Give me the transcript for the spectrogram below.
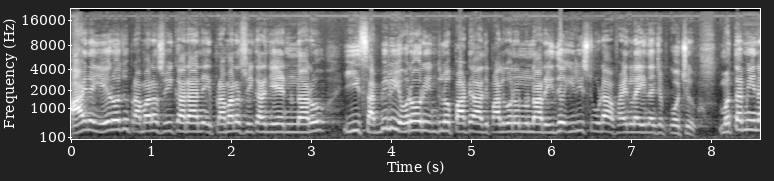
ఆయన ఏ రోజు ప్రమాణ స్వీకారాన్ని ప్రమాణ స్వీకారం చేయనున్నారు? ఈ సభ్యులు ఎవరెవరు? ఇందులో పాటు అది పాల్గొననున్నారు. ఇది ఈ లిస్ట్ కూడా ఫైనల్ అయిందని చెప్పుకోవచ్చు. మొత్తం మీద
